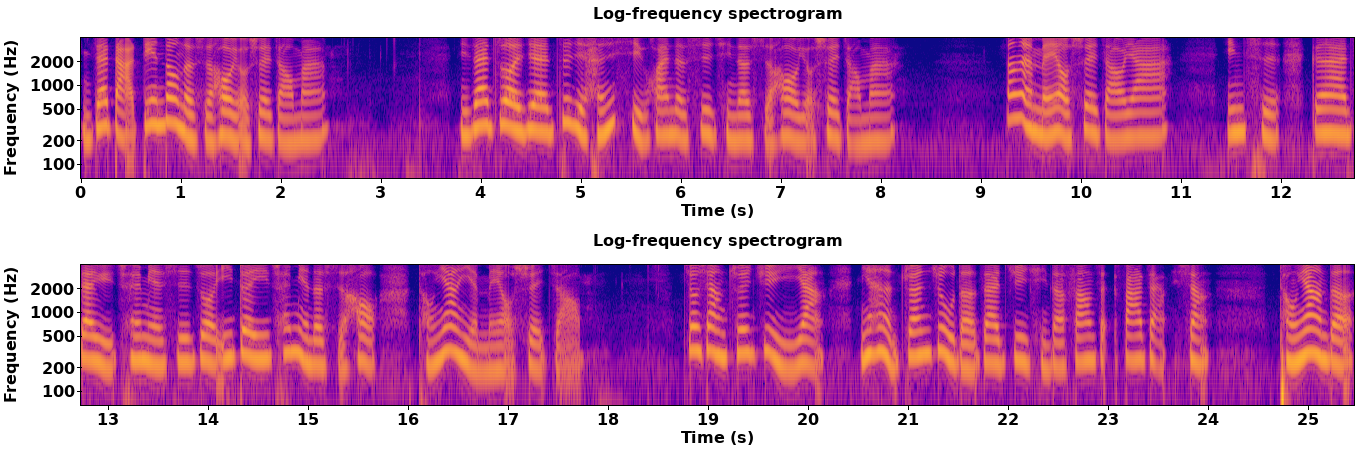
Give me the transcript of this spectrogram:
你在打电动的时候有睡着吗？你在做一件自己很喜欢的事情的时候，有睡着吗？当然没有睡着呀。因此，个案在与催眠师做一对一催眠的时候，同样也没有睡着。就像追剧一样，你很专注的在剧情的方展发展上。同样的，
